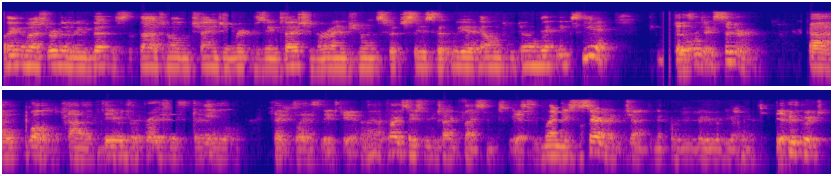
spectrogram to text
I think the most riveting bit is the part on changing representation arrangements, which says that we are going to be doing that next year. Does Or it? considering. Uh, well, uh, there is a process that will take place next year. The process will take place next year. It Won't necessarily change it, will be reviewed. Two questions.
